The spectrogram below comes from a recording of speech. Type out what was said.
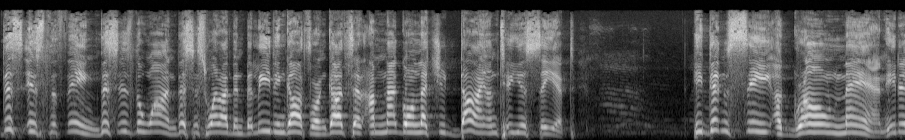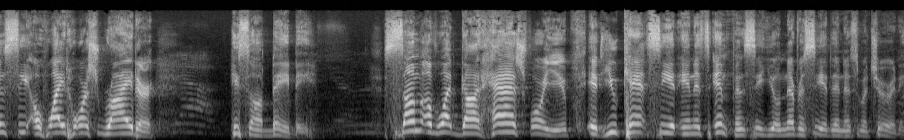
this is the thing, this is the one, this is what I've been believing God for. And God said, I'm not going to let you die until you see it. He didn't see a grown man. He didn't see a white horse rider. He saw a baby. Some of what God has for you, if you can't see it in its infancy, you'll never see it in its maturity.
